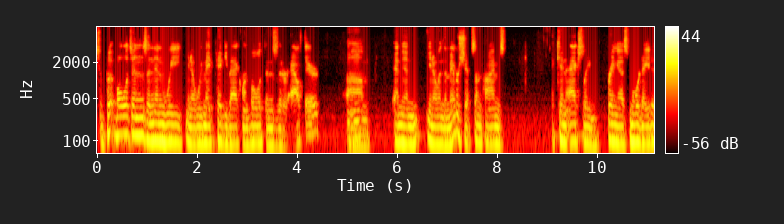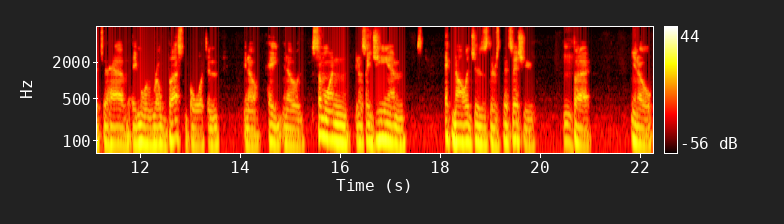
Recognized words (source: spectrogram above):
to put bulletins, and then we, you know, we may piggyback on bulletins that are out there, um, and then, you know, in the membership, sometimes it can actually bring us more data to have a more robust bulletin. You know, hey, you know, someone, you know, say GM acknowledges there's this issue, Hmm. but you know,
